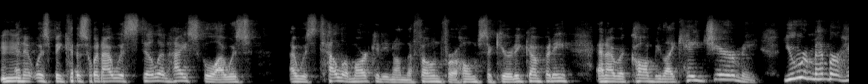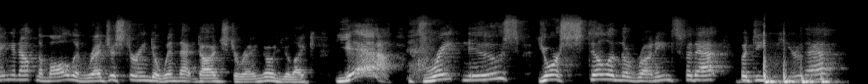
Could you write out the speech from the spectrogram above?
Mhm. And it was because when I was still in high school, I was I was telemarketing on the phone for a home security company. And I would call and be like, hey, Jeremy, you remember hanging out in the mall and registering to win that Dodge Durango? And you're like, yeah, great news. You're still in the runnings for that. But do you hear that?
